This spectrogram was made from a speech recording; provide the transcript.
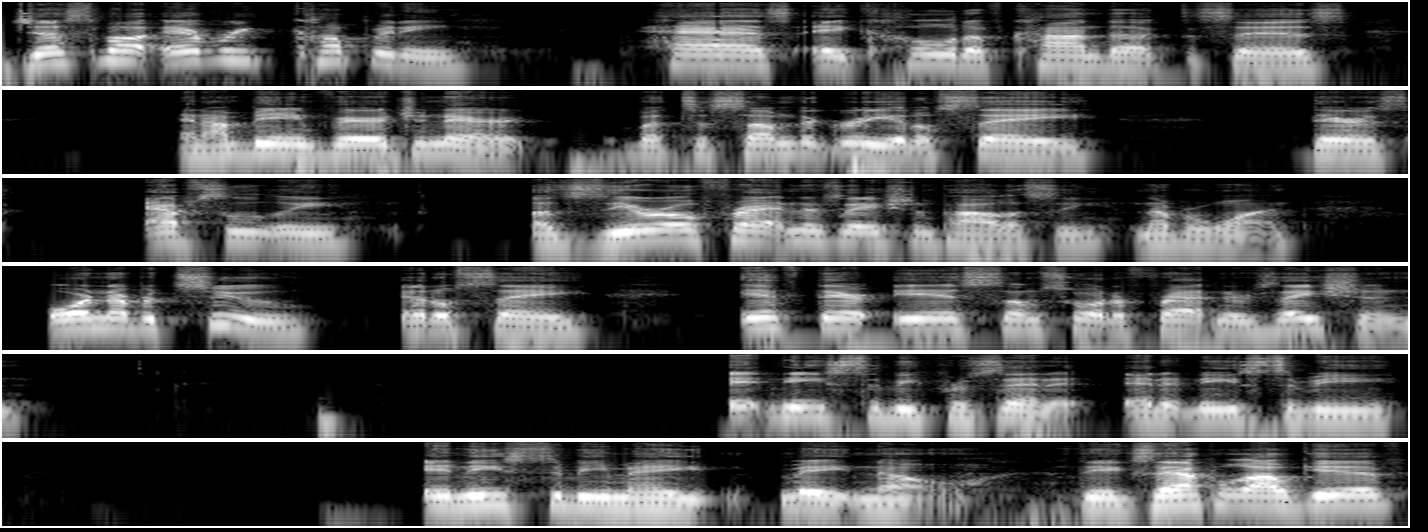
just about every company has a code of conduct that says, and I'm being very generic, but to some degree, it'll say there's absolutely a zero fraternization policy, number one. Or number two, it'll say if there is some sort of fraternization, it needs to be presented and it needs to be it needs to be made made known. The example I'll give,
